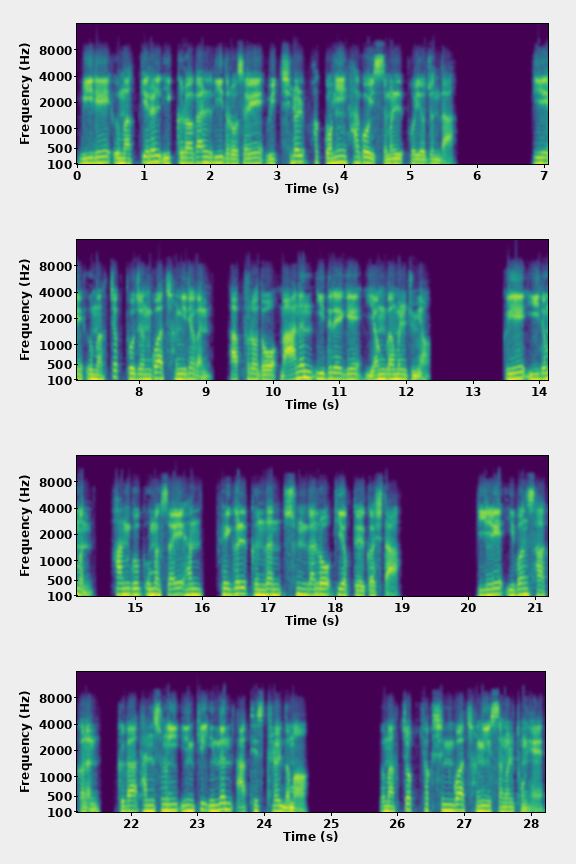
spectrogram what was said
미래의 음악계를 이끌어갈 리더로서의 위치를 확고히 하고 있음을 보여준다. 비의 음악적 도전과 창의력은 앞으로도 많은 이들에게 영감을 주며 그의 이름은 한국 음악사의 한 획을 긋는 순간으로 기억될 것이다. B의 이번 사건은 그가 단순히 인기 있는 아티스트를 넘어 음악적 혁신과 창의성을 통해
